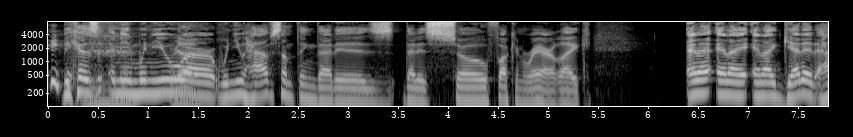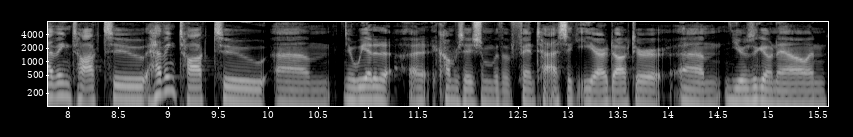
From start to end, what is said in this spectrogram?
because I mean when you Yeah. are when you have something that is that is so fucking rare like and I, and I and I get it having talked to having talked to um you know we had a, a conversation with a fantastic ER doctor um years ago now and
